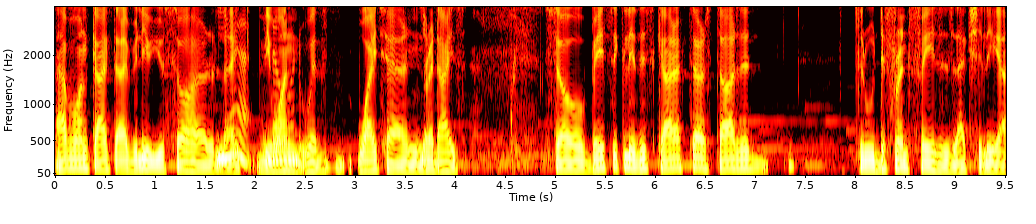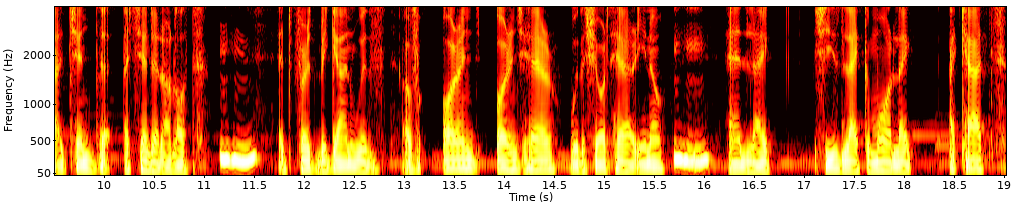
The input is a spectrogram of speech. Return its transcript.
I have one character. I believe you saw her, like Yeah, the, the one, one- with white hair and red eyes. So basically, this character started through different phases. Actually, I changed. The, I changed it a lot. Mm-hmm. It first began with of orange orange hair with short hair, you know, mm-hmm. and like she's like more like a cat.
